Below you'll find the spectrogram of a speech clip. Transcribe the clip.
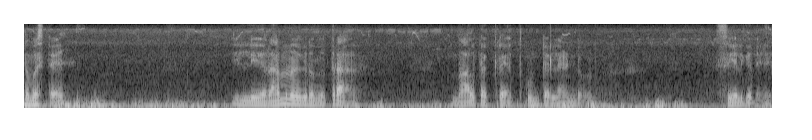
ನಮಸ್ತೆ. ಇಲ್ಲಿ ರಾಮನಗರದ ಹತ್ರ ನಾಲ್ಕು ಎಕರೆ ಹತ್ತು ಕುಂಟೆ ಲ್ಯಾಂಡು ಸೇಲ್ಗಿದೆ.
